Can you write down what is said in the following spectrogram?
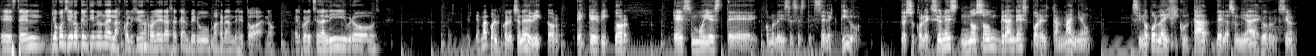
este, él, yo considero que él tiene una de las colecciones roleras acá en Perú más grandes de todas, ¿no? Él colecciona libros. El tema con las colecciones de Víctor es que Víctor es muy, este, ¿cómo le dices? Este, selectivo. Entonces sus colecciones no son grandes por el tamaño, sino por la dificultad de las unidades que colecciona.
